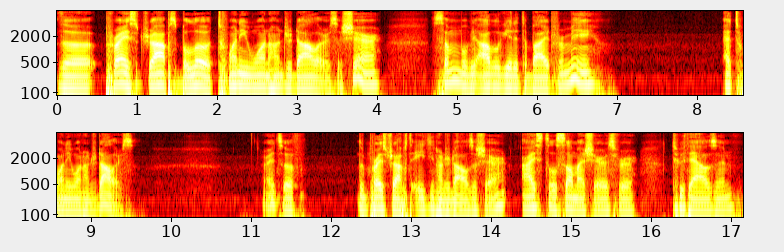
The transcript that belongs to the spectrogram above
the price drops below $2,100 a share, someone will be obligated to buy it from me at $2,100. Right? So if the price drops to $1,800 a share, I still sell my shares for 2000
